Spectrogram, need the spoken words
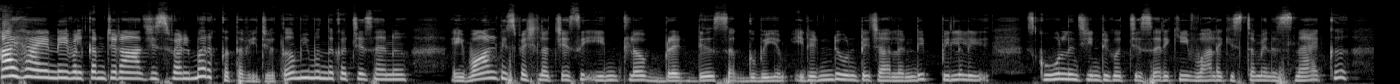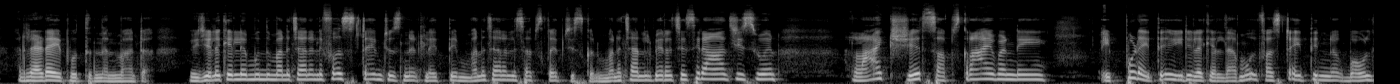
హాయ్ హాయ్ అండి. Welcome to Raji's world. మరొక కొత్త వీడియోతో మీ ముందుకు వచ్చేసాను. ఇవాల్టి స్పెషల్ వచ్చేసి ఇంట్లో బ్రెడ్ సగ్గుబియ్యం ఈ రెండు ఉంటే చాలండి. పిల్లలు స్కూల్ నుంచి ఇంటికి వచ్చేసరికి వాళ్ళకి ఇష్టమైన స్నాక్ రెడీ అయిపోతుందన్నమాట. వీడియోలోకి వెళ్ళే ముందు మన ఛానల్ ఫస్ట్ టైం చూసినట్లయితే మన ఛానల్ని సబ్స్క్రైబ్ చేసుకుని మన ఛానల్ పేరు వచ్చేసి Raji's world. Like share subscribe అండి. ఎప్పుడైతే వీడియోలోకి వెళ్దాము ఫస్ట్ అయితే నేను ఒక బౌల్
